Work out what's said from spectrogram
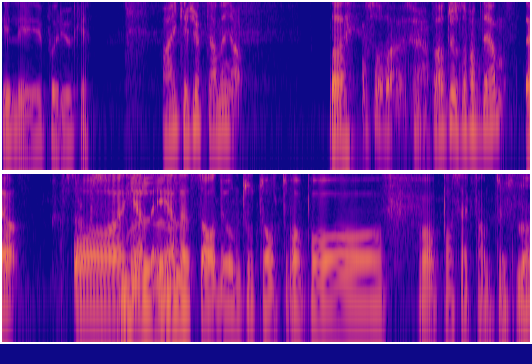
tidlig forrige uke. Jeg har ikke kjøpt den ennå. Nei. Så der, det er 1051. Ja. Straks. Og hele, hele stadion totalt var på var passert 5000 nå.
